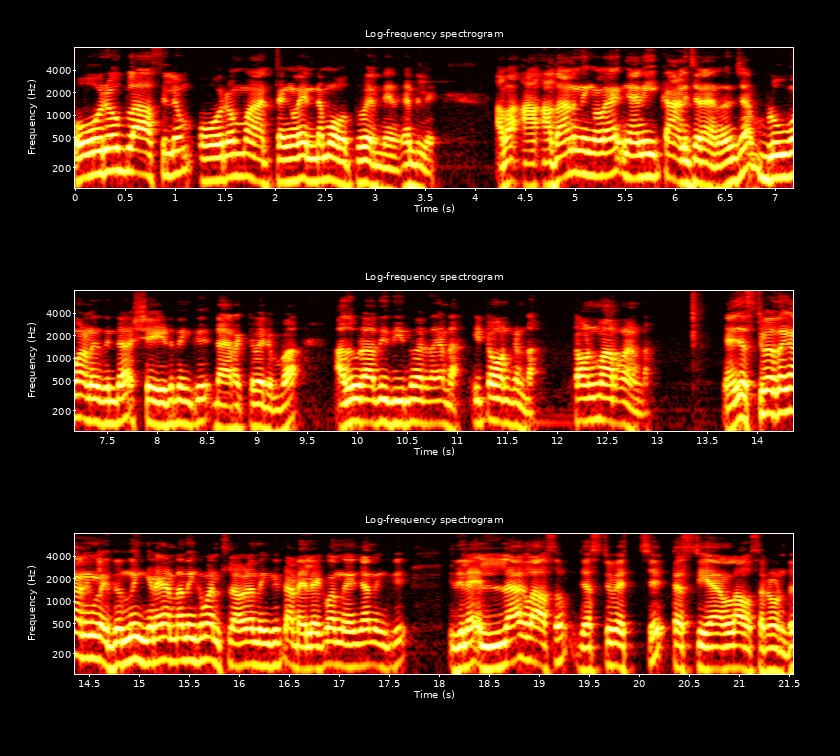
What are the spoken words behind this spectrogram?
ഓരോ ഗ്ലാസ്സിലും ഓരോ മാറ്റങ്ങൾ എന്റെ മുഖത്ത് വരുന്നതാണ് കണ്ടില്ലേ? അപ്പം അതാണ് നിങ്ങളെ ഞാൻ ഈ കാണിച്ചു തരാൻ. വെച്ചാൽ ബ്ലൂ ആണ് ഇതിന്റെ ഷെയ്ഡ് നിങ്ങൾക്ക് ഡയറക്റ്റ് വരുമ്പോൾ അതുകൂടാതെ ഇതിൽ നിന്ന് വരുന്ന കണ്ട? ഈ ടോൺ കണ്ട? ടോൺ മാറണ കണ്ട? ഞാൻ ജസ്റ്റ് വെറുതെ കാണിക്കില്ല ഇതൊന്നും ഇങ്ങനെ കണ്ടാൽ നിങ്ങൾക്ക് മനസ്സിലാവില്ല. നിങ്ങൾക്ക് കടയിലേക്ക് വന്നു കഴിഞ്ഞാൽ നിങ്ങൾക്ക് ഇതിലെ എല്ലാ ഗ്ലാസും ജസ്റ്റ് വെച്ച് ടെസ്റ്റ് ചെയ്യാനുള്ള അവസരമുണ്ട്.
